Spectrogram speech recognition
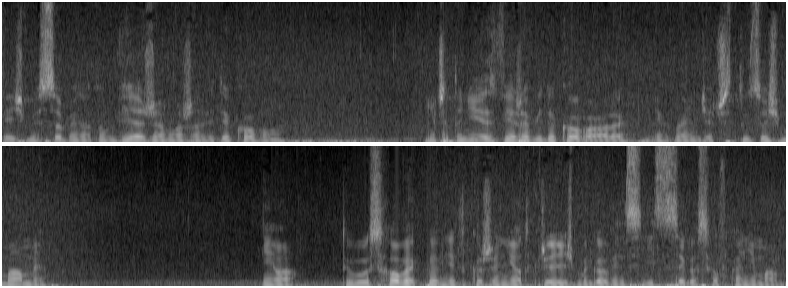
Jedźmy sobie na tą wieżę może widokową. Znaczy to nie jest wieża widokowa, ale niech będzie. Czy tu coś mamy? Nie ma. Tu był schowek pewnie, tylko że nie odkryliśmy go, więc nic z tego schowka nie mamy.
